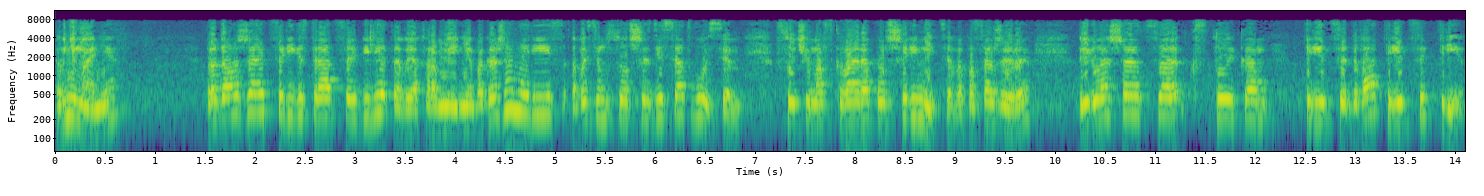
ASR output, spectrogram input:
Внимание! Продолжается регистрация билетов и оформление багажа на рейс 868 Сочи-Москва, аэропорт Шереметьево. Пассажиры приглашаются к стойкам 32-33.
